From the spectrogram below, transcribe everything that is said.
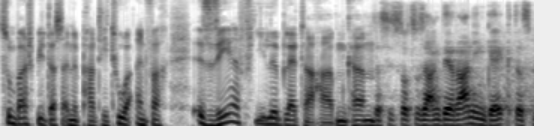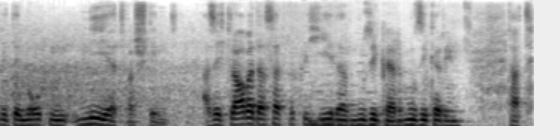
Zum Beispiel, dass eine Partitur einfach sehr viele Blätter haben kann. Das ist sozusagen der Running Gag, dass mit den Noten nie etwas stimmt. Also ich glaube, das hat wirklich jeder Musiker, Musikerin hat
